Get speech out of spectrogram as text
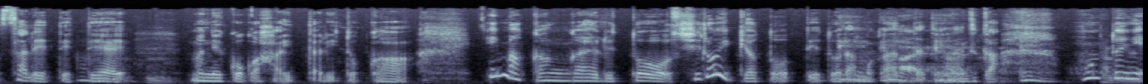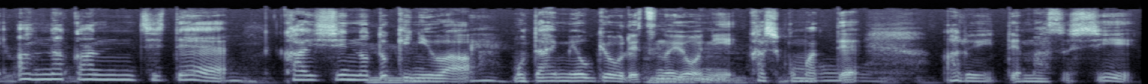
されてて、まあ猫が入ったりとか、今考えると、白い巨頭っていうドラマがあったじゃないですか。本当にあんな感じで、会心の時にはもう大名行列のようにかしこまって歩いてますし、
